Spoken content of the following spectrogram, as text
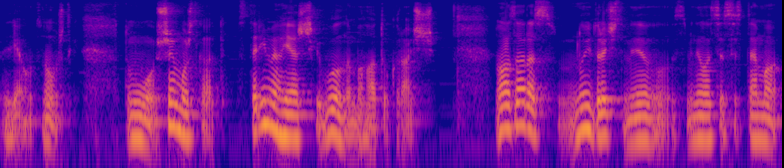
Лего, знову ж таки. Тому, що я можу сказати? Старі мегаящики були набагато краще. Ну а зараз, ну і до речі, змінилася система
